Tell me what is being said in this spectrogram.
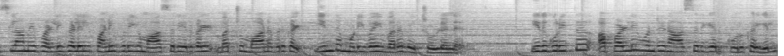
இஸ்லாமிய பள்ளிகளில் பணிபுரியும் ஆசிரியர்கள் மற்றும் மாணவர்கள் இந்த முடிவை வரவேற்றுள்ளனர். இதுகுறித்து அப்பள்ளி ஒன்றின் ஆசிரியர் கூறுகையில்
